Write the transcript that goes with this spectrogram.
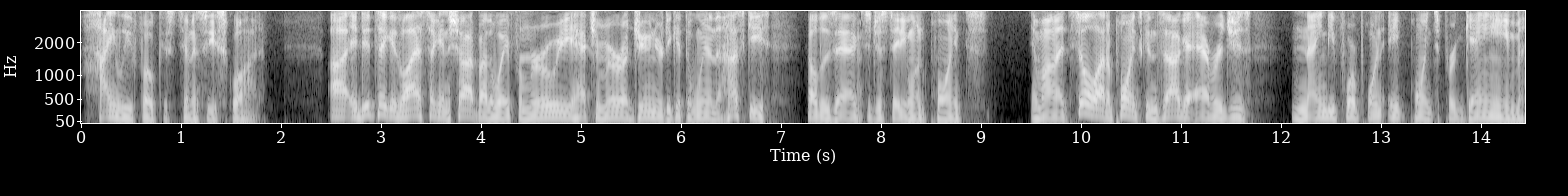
highly focused Tennessee squad. Uh, it did take his last second shot, by the way, from Rui Hachimura Jr. to get the win. The Huskies held the Zags to just 81 points. And while that's still a lot of points, Gonzaga averages 94.8 points per game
